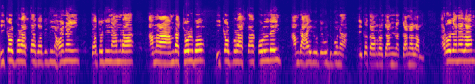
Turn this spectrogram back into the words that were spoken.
বিকল্প রাস্তা যতদিন হয় নাই, ততদিন আমরা আমরা আমরা চলবো, বিকল্প রাস্তা করলেই আমরা হাই রোডে উঠবো না, এই কথা আমরা জানলা- জানালাম। আরও জানালাম,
